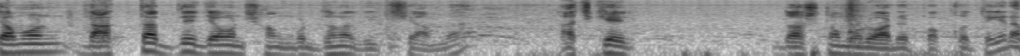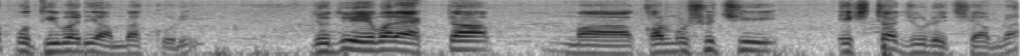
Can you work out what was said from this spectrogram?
যেমন ডাক্তারদের যেমন সংবর্ধনা দিচ্ছি আমরা, আজকের দশ নম্বর ওয়ার্ডের পক্ষ থেকে, এটা প্রতিবারই আমরা করি। যদিও এবার একটা কর্মসূচি এক্সট্রা জুড়েছি আমরা,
